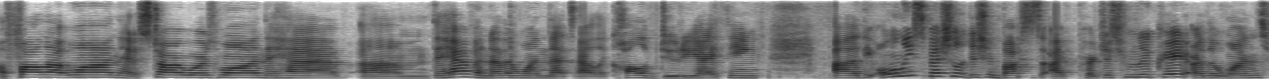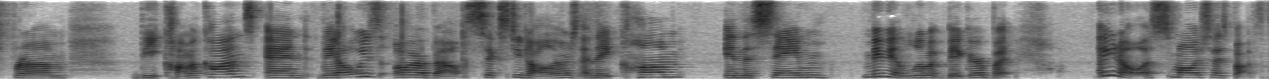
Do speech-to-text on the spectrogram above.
a Fallout one, they had a Star Wars one, they have, um, they have another one that's out, like Call of Duty, I think. Uh, the only special edition boxes I've purchased from Loot Crate are the ones from the Comic-Cons, and they always are about $60, and they come in the same, maybe a little bit bigger, but Oh, you know, a smaller size box.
